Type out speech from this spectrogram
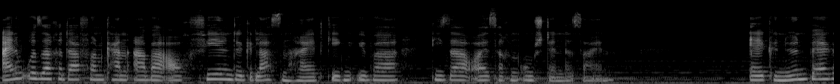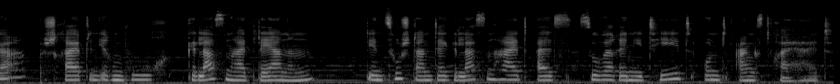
Eine Ursache davon kann aber auch fehlende Gelassenheit gegenüber dieser äußeren Umstände sein. Elke Nürnberger beschreibt in ihrem Buch Gelassenheit lernen den Zustand der Gelassenheit als Souveränität und Angstfreiheit.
